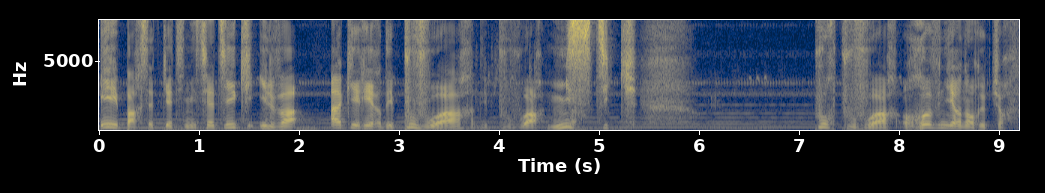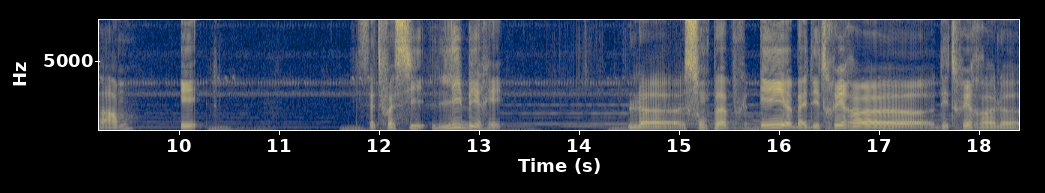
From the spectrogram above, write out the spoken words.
Et par cette quête initiatique, il va acquérir des pouvoirs, des pouvoirs mystiques pour pouvoir revenir dans Rupture Farm et cette fois-ci libérer le- son peuple et euh, bah, détruire, euh, détruire, euh, le,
